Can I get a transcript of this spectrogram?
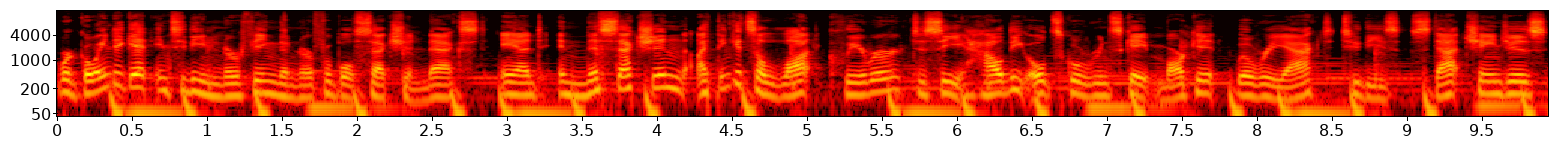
We're going to get into the nerfing the nerfable section next, and in this section, I think it's a lot clearer to see how the old school RuneScape market will react to these stat changes,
